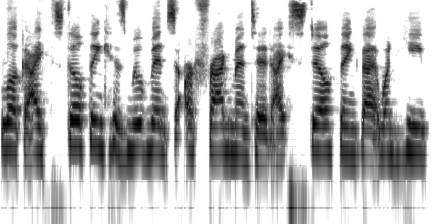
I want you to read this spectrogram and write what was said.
look, I still think his movements are fragmented. I still think that when he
